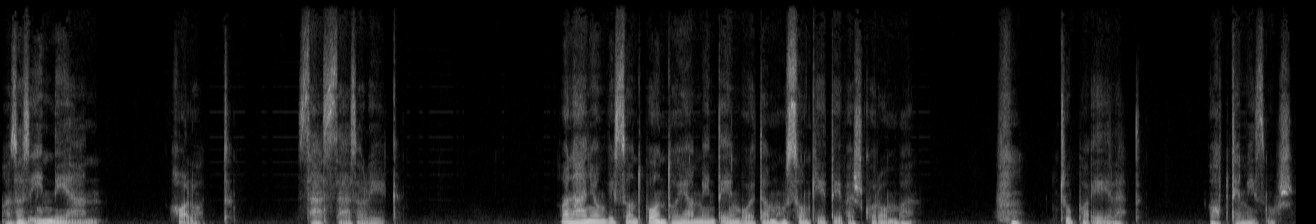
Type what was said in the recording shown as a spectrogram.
Az az indián halott. Száz százalék. A lányom viszont pont olyan, mint én voltam 22 éves koromban. Hm, csupa élet optimizmus.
